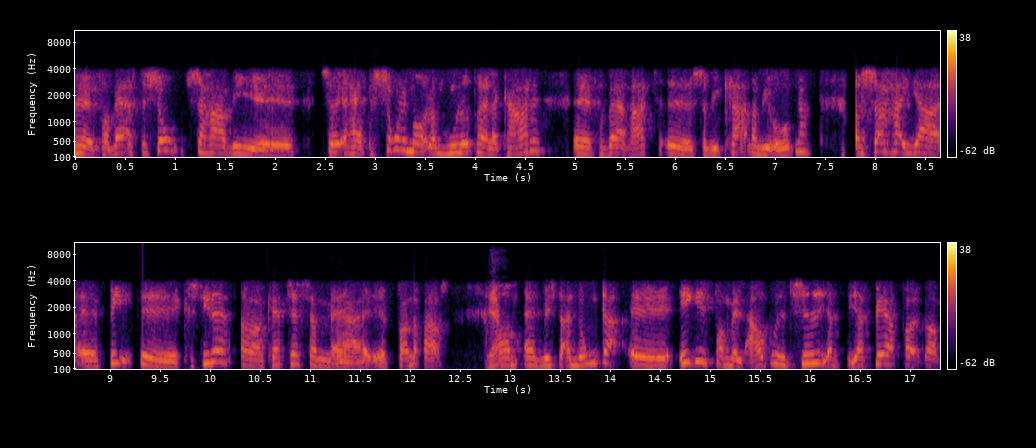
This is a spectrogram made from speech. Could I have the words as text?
øh, fra hver station. Så har vi øh, så har jeg personligt mål om 100 på la carte øh, på hver ret, øh, så vi er klar, når vi åbner. Og så har jeg øh, bedt øh, Christina og Katja, som er øh, fronterpaus, Ja. ja. om, at hvis der er nogen, der øh, ikke får meldt afbud i tide, jeg, jeg beder folk om,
